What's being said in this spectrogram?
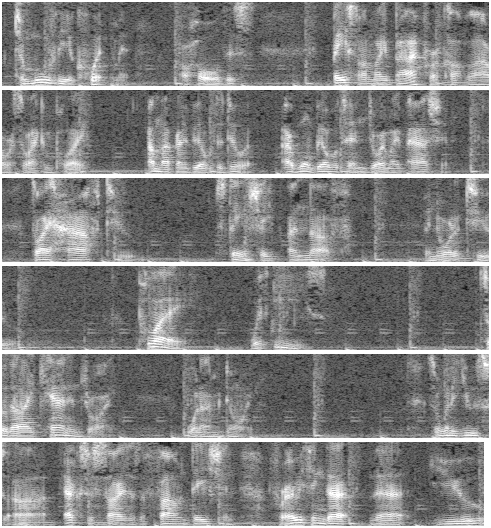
to move the equipment or hold this bass on my back for a couple hours so I can play, I'm not going to be able to do it. I won't be able to enjoy my passion. So I have to stay in shape enough in order to play with ease so that I can enjoy what I'm doing. So I'm going to use uh, exercise as a foundation for everything that that you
